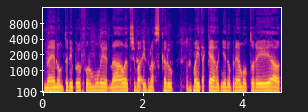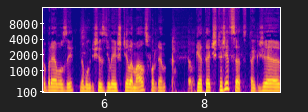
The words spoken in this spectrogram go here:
nejenom tedy pro Formuli 1, ale třeba i v NASCARu mají také hodně dobré motory a dobré vozy, nebo když jezdili ještě Le Mans s Fordem GT40, takže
